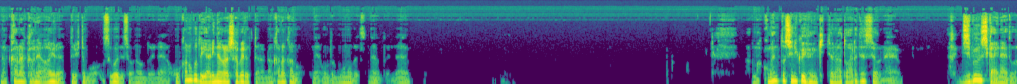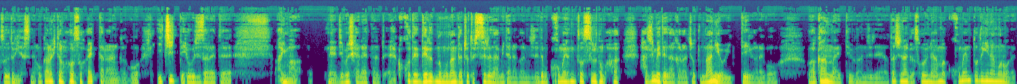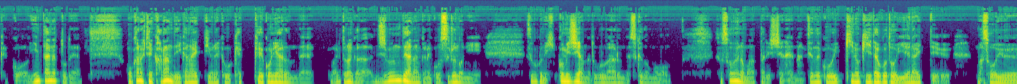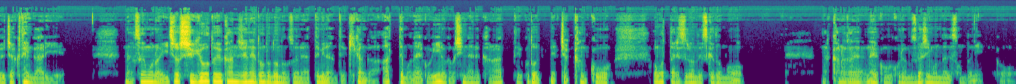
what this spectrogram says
なかなかね、ああいうのやってる人もすごいですよね、本当にね。他のことやりながら喋るってのはなかなかのね、本当にものですね、本当にね。まあ、コメントしにくい雰囲気っていうのは、あとあれですよね。自分しかいないとかそういう時ですね。他の人の放送入ったらなんかこう、1って表示されて、あ、今、ね、自分しかいないってなって、え、ここで出るのもなんかちょっと失礼だみたいな感じで、でもコメントするのも初めてだからちょっと何を言っていいかね、こう、わかんないっていう感じで、私なんかそういうね、あんまコメント的なものをね、結構インターネットで他の人に絡んでいかないっていうね、こう傾向にあるんで、割となんか自分ではなんかね、こうするのに、すごくね、引っ込み思案なところがあるんですけども、そういうのもあったりしてね、なんか全然こう気の利いたことを言えないっていう、まあそういう弱点があり、なんかそういうものを一度修行という感じでね、どんどんどんどんそういうのやってみるなんていう期間があってもね、こういいのかもしれないのかなっていうことをね、若干こう思ったりするんですけども、なかなかね、こう、これは難しい問題です、本当に。こ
